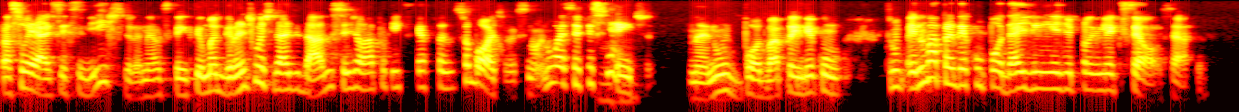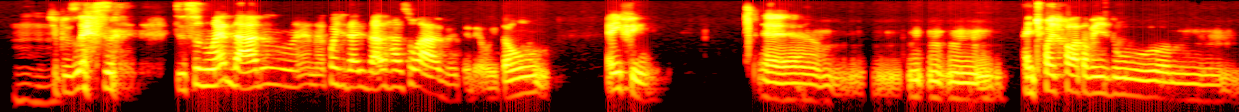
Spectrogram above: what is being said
para sua AI ser sinistra, né, você tem que ter uma grande quantidade de dados, seja lá para que você quer fazer o seu bot, né? senão não vai ser eficiente. Uhum. Né? Não pô, vai aprender com. Ele não vai aprender com pô, 10 linhas de Excel, certo? Uhum. Tipo, isso, isso, não é dado, não é na quantidade de dados razoável, entendeu? Então, Enfim, é, hum, hum, hum, a gente pode falar talvez do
